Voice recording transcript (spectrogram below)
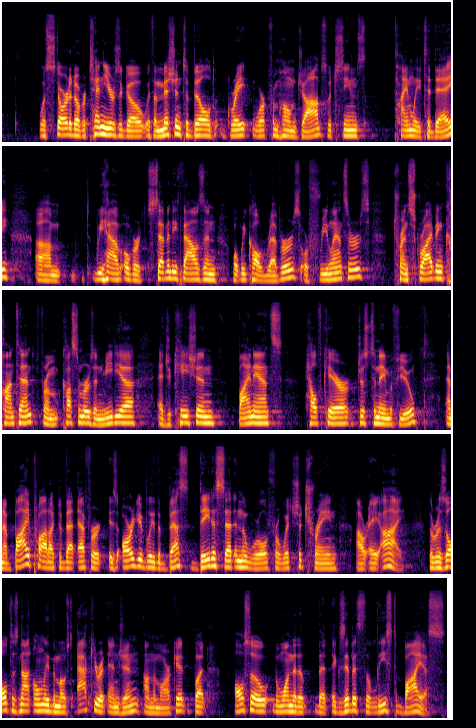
was started over 10 years ago with a mission to build great work from home jobs, which seems timely today. Um, we have over 70,000 what we call revers or freelancers transcribing content from customers in media, education, finance, healthcare, just to name a few. And a byproduct of that effort is arguably the best data set in the world for which to train our AI. The result is not only the most accurate engine on the market, but also the one that, that exhibits the least bias.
